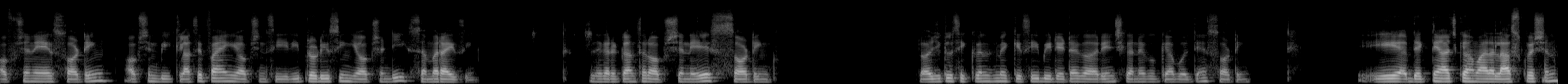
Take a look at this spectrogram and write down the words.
Option A sorting option B classifying या ऑप्शन सी रिप्रोड्यूसिंग या option D summarising correct answer option A sorting logical sequence में किसी भी डेटा का अरेंज करने को क्या बोलते हैं? सॉर्टिंग ये अब देखते हैं आज का हमारा last question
